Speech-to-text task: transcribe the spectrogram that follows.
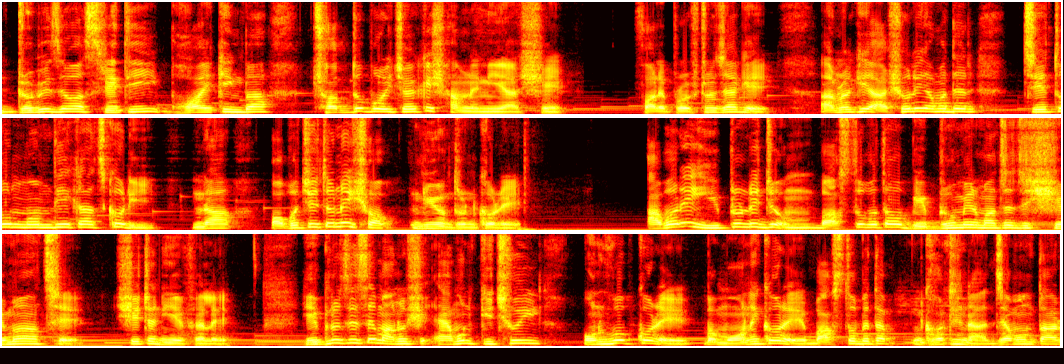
ডুবে যাওয়া স্মৃতি, ভয় কিংবা ছদ্ম পরিচয়কে সামনে নিয়ে আসে। ফলে প্রশ্ন জাগে, আমরা কি আসলেই আমাদের চেতন মন দিয়ে কাজ করি, না অবচেতনেই সব নিয়ন্ত্রণ করে? আবার এই হিপনোটিজম বাস্তবতা ও বিভ্রমের মাঝে যে সীমা আছে, সেটা নিয়ে ফেলে। হিপনোসিসে মানুষ এমন কিছুই অনুভব করে বা মনে করে বাস্তবে তা ঘটে না। যেমন তার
